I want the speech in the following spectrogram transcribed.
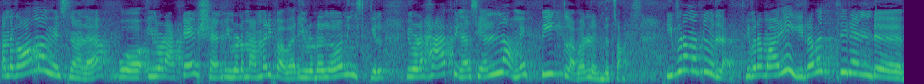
அந்த காமா வேவ்ஸ்னால ஓ இவரோட அட்டென்ஷன் இவரோட மெமரி பவர் இவரோட லேர்னிங் ஸ்கில் இவரோட ஹாப்பினஸ் எல்லாமே பீக் லெவலில் இருந்துச்சான் இவரை மட்டும் இல்லை இவரை மாதிரியே இருபத்தி ரெண்டு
